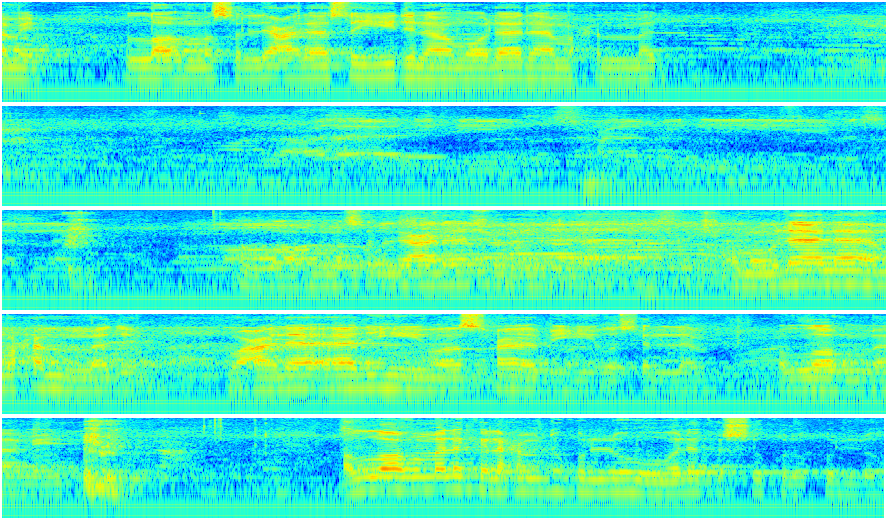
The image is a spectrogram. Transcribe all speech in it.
আমিন اللهم صل على سيدنا مولانا محمد وعلى آله وأصحابه وسلم اللهم صل على سيدنا ومولانا محمد وعلى آله وأصحابه وسلم اللهم آمين. اللهم لك الحمد كله ولك الشكر كله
